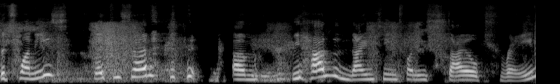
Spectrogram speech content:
The 20s, like you said, um, we had the 1920s style train,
